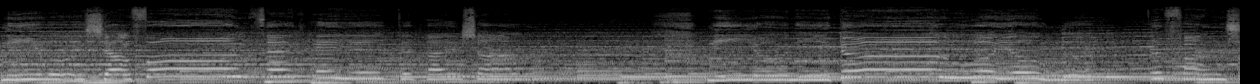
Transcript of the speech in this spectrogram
你我相逢在黑夜的海上，你有你的，我有我的方向。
